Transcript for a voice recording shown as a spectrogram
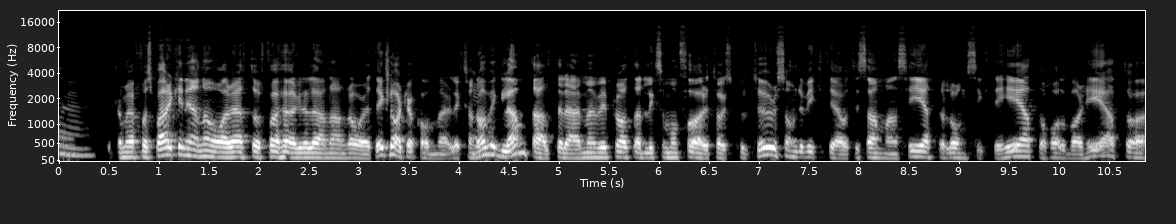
Mm. om jag får sparken ena året och får högre lön andra året, det är klart jag kommer. Liksom. Då har vi glömt allt det där, men vi pratade liksom om företagskultur som det viktiga och tillsammanshet och långsiktighet och hållbarhet. Och,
